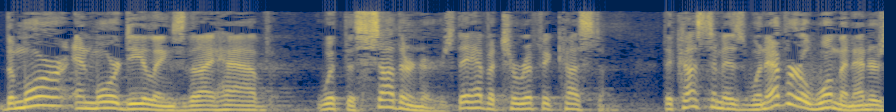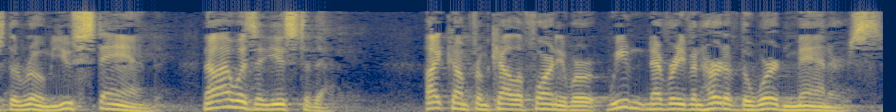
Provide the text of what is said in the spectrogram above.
the more and more dealings that I have with the southerners, they have a terrific custom. The custom is whenever a woman enters the room, you stand. Now, I wasn't used to that. I come from California where we've never even heard of the word manners.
